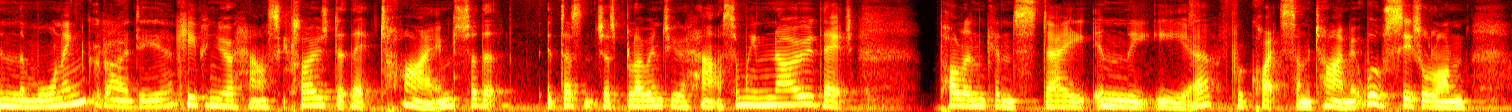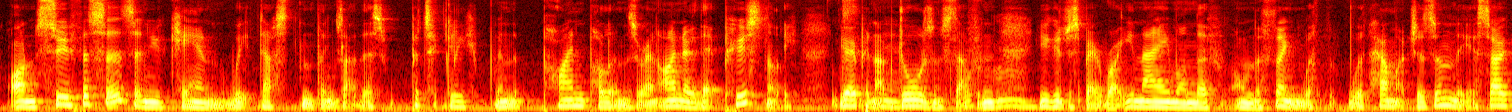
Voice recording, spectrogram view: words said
in the morning. Good idea. Keeping your house closed at that time so that it doesn't just blow into your house. And we know that pollen can stay in the air for quite some time. It will settle on on surfaces, and you can wet dust and things like this, particularly when the pine pollen's around. I know that personally. You open up yeah. doors and stuff, and mm. you could just about write your name on the on the thing with with how much is in there. So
